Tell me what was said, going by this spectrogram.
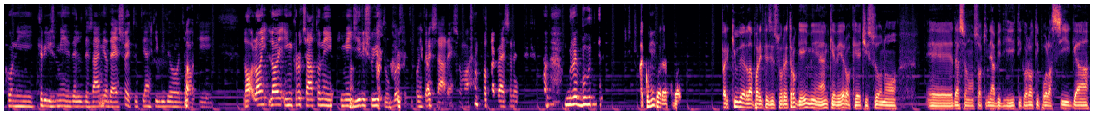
con i crismi del design di adesso e tutti anche i videogiochi. Ma L'ho, l'ho, l'ho, incrociato nei, nei miei giri su YouTube, se ti può interessare, insomma, potrebbe essere un reboot. Ma comunque adesso, per chiudere la parentesi sul retro gaming, è anche vero che ci sono, eh, adesso non so chi ne abbia di però tipo la Siga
